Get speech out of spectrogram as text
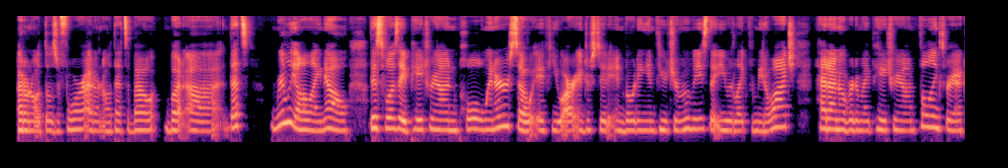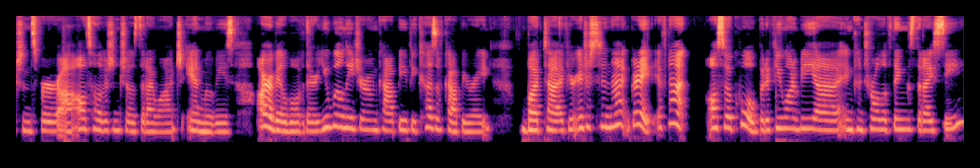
I don't know what those are for. I don't know what that's about, but uh, that's really all I know. This was a Patreon poll winner, so if you are interested in voting in future movies that you would like for me to watch, head on over to my Patreon. Full length reactions for uh, all television shows that I watch and movies are available over there. You will need your own copy because of copyright, but uh, if you're interested in that, great. If not, also cool. But if you want to be uh, in control of things that I see,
